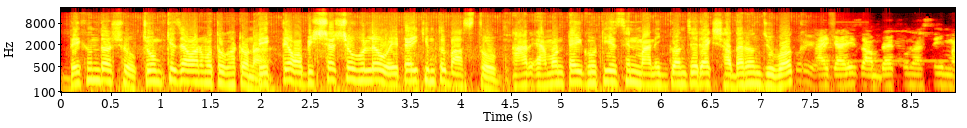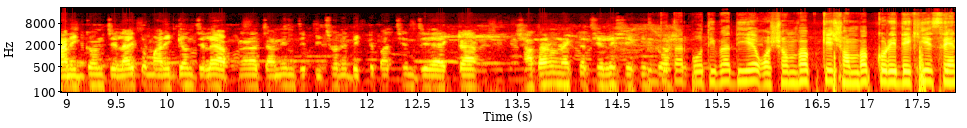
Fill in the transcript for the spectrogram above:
দেখুন দর্শক চমকে যাওয়ার মতো ঘটনা। দেখতে অবিশ্বাস্য হলেও এটাই কিন্তু বাস্তব। আর এমনটাই ঘটিয়েছেন মানিকগঞ্জের এক সাধারণ যুবক। হাই গাইজ আমরা এখন আছি মানিকগঞ্জ জেলায়। তো মানিকগঞ্জ জেলায় আপনারা জানেন যে পিছনে দেখতে পাচ্ছেন যে একটা সাধারণ একটা ছেলে সে কিন্তু তার প্রতিভা দিয়ে অসম্ভবকে সম্ভব করে দেখিয়েছেন।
